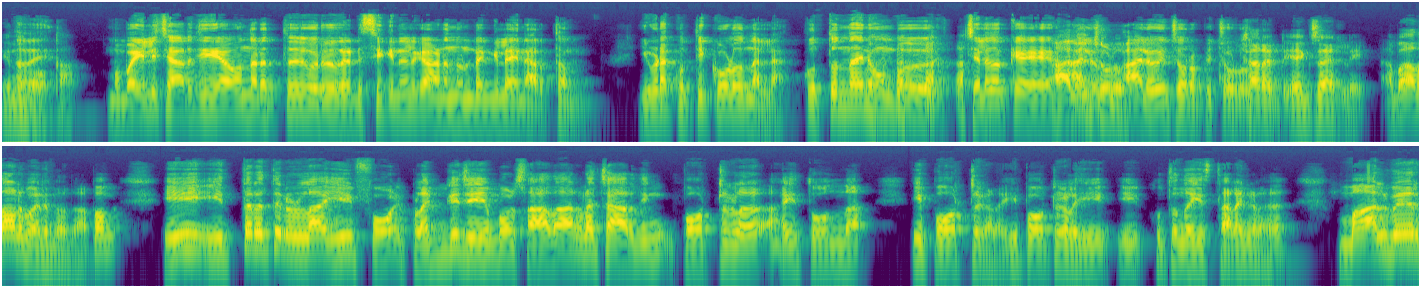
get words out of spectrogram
എന്ന് നോക്കാം. മൊബൈൽ ചാർജ് ചെയ്യാവുന്നിടത്ത് ഒരു റെഡ് സിഗ്നൽ കാണുന്നുണ്ടെങ്കിൽ അതിനർത്ഥം ഇവിടെ കുത്തിക്കോളൂ എന്നല്ല. കുത്തുന്നതിന് മുമ്പ് ചിലതൊക്കെ ആലോചിച്ചോളൂ. ഉറപ്പിച്ചോളൂ കറക്റ്റ് എക്സാക്ട്ലി അപ്പൊ അതാണ് വരുന്നത്. അപ്പം ഈ ഇത്തരത്തിലുള്ള ഈ ഫോൺ പ്ലഗ് ചെയ്യുമ്പോൾ സാധാരണ ചാർജിങ് പോർട്ടുകൾ ആയി തോന്നുന്ന ഈ പോർട്ടുകൾ ഈ പോർട്ടുകൾ ഈ ഈ കുത്തുന്ന ഈ സ്ഥലങ്ങൾ മാൽവെയർ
